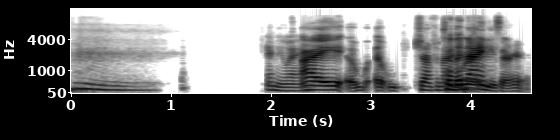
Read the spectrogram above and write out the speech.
anyway, I uh, Jeff and so I the were- 90s are here.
